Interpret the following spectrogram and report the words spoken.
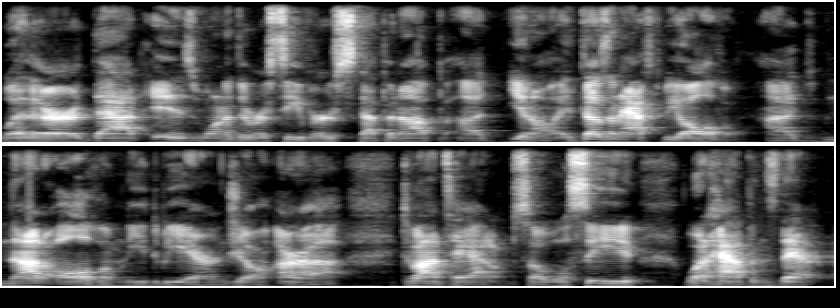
whether that is one of the receivers stepping up. Uh, you know, it doesn't have to be all of them. Uh, not all of them need to be Aaron Jones or uh, Davante Adams. So we'll see what happens there.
